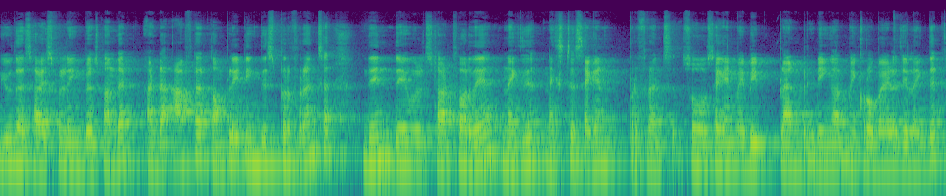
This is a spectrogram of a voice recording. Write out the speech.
give the choice filling based on that. And after completing this preference then they will start for their next next second preference. So second maybe plant breeding or microbiology like that.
